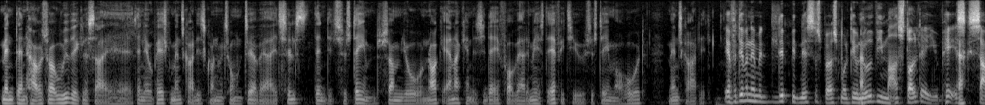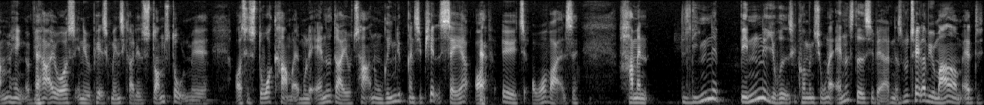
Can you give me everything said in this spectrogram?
men den har jo så udviklet sig, øh, den europæiske menneskerettighedskonvention, til at være et selvstændigt system, som jo nok anerkendes i dag for at være det mest effektive system overhovedet menneskeretligt. Ja, for det var nemlig lidt mit næste spørgsmål. Det er jo ja. noget, vi er meget stolte af i europæisk ja. sammenhæng, og vi ja. har jo også en europæisk menneskerettighedsdomstol med også et storkammer og alt muligt andet, der jo tager nogle rimelig principielle sager op ja. øh, til overvejelse. Har man lignende bindende juridiske konventioner andet sted i verden. Altså nu taler vi jo meget om, at,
